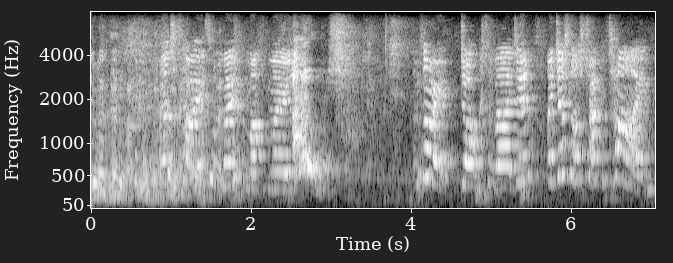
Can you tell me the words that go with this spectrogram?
That's tires were most muff mode. Ouch! I'm sorry, Dr. Virgin. I just lost track of time.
